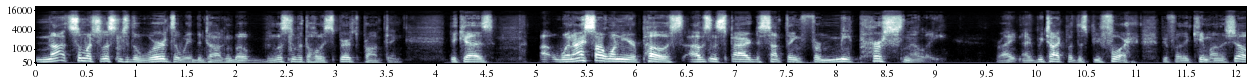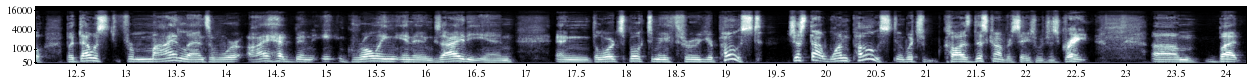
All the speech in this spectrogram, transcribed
not so much listen to the words that we've been talking about, but listen to what the Holy Spirit's prompting. Because uh, when I saw one of your posts, I was inspired to something for me personally, right? we talked about this before, before they came on the show, but that was from my lens of where I had been growing in anxiety in, and the Lord spoke to me through your post. Just that one post, which caused this conversation, which is great. Um, but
